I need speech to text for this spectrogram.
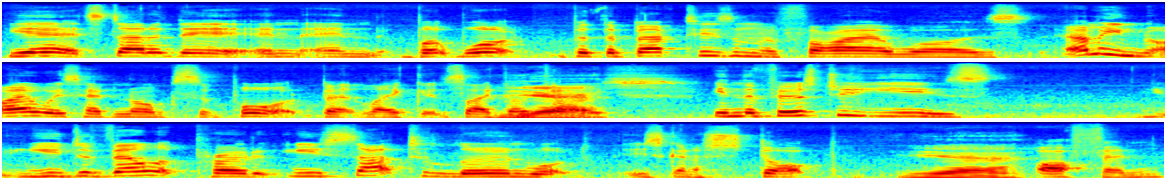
yeah it started there and and but what but the baptism of fire was I mean I always had nog support but like it's like okay Yes. in the first two years you, you develop proto you start to learn what is going to stop Yeah. often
